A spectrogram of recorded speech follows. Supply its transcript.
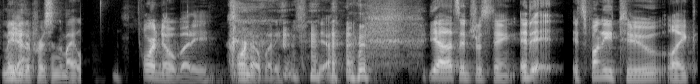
Maybe yeah. the person to my or nobody or nobody. Yeah. yeah, that's interesting. It, it, it's funny too. Like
